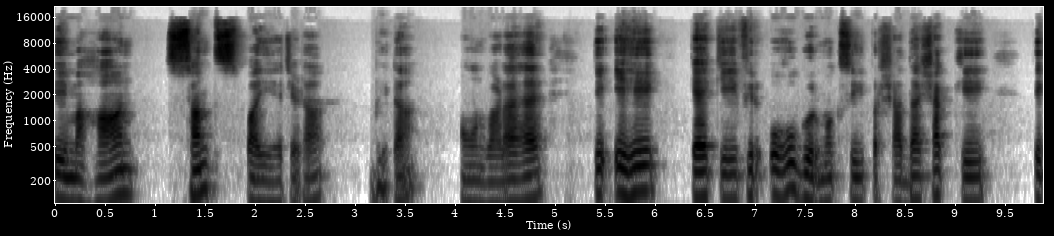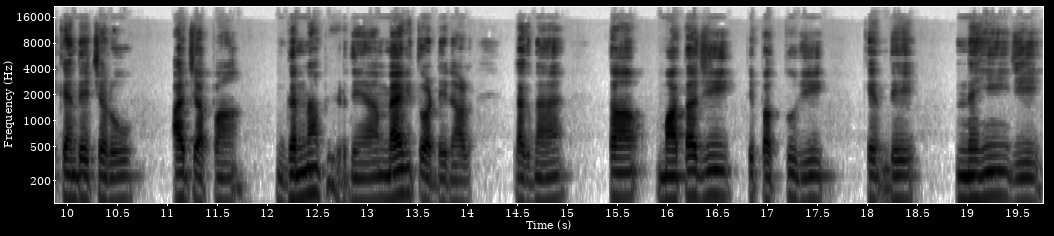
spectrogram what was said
ਤੇ ਮਹਾਨ ਸੰਤ ਸਿਪਾਹੀ ਹੈ ਜਿਹੜਾ ਬੇਟਾ ਆਉਣ ਵਾਲਾ ਹੈ ਤੇ ਇਹ ਕਹਿ ਕੇ ਫਿਰ ਉਹ ਗੁਰਮੁਖ ਸੀ ਪ੍ਰਸ਼ਾਦਾ ਛਕ ਕੇ ਤੇ ਕਹਿੰਦੇ, ਚਲੋ, ਅੱਜ ਆਪਾਂ ਗੰਨਾ ਪੀੜਦੇ ਆਂ। ਮੈਂ ਵੀ ਤੁਹਾਡੇ ਨਾਲ ਲੱਗਦਾ ਹਾਂ ਤਾਂ ਮਾਤਾ ਜੀ ਤੇ ਭਗਤੂ ਜੀ ਕਹਿੰਦੇ, ਨਹੀਂ ਜੀ,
